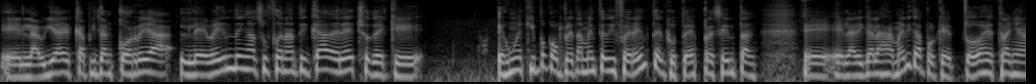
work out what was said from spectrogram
en la vía del Capitán Correa le venden a su fanaticada el hecho de que es un equipo completamente diferente el que ustedes presentan eh, en la Liga de las Américas porque todos extrañan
